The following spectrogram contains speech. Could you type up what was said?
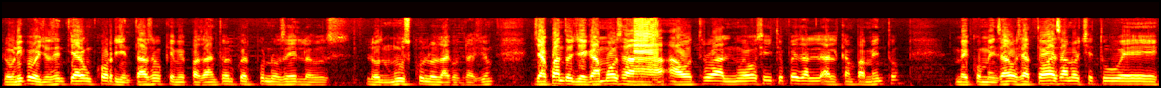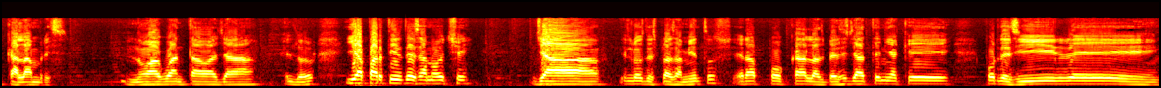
Lo único que yo sentía era un corrientazo que me pasaba en todo el cuerpo, no sé, los, los músculos, la contracción. Ya cuando llegamos a, a otro, al nuevo sitio, pues al, al campamento, me comenzaba, o sea, toda esa noche tuve calambres no aguantaba ya el dolor. Y a partir de esa noche ya los desplazamientos era poca, las veces ya tenía que, por decir, eh,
